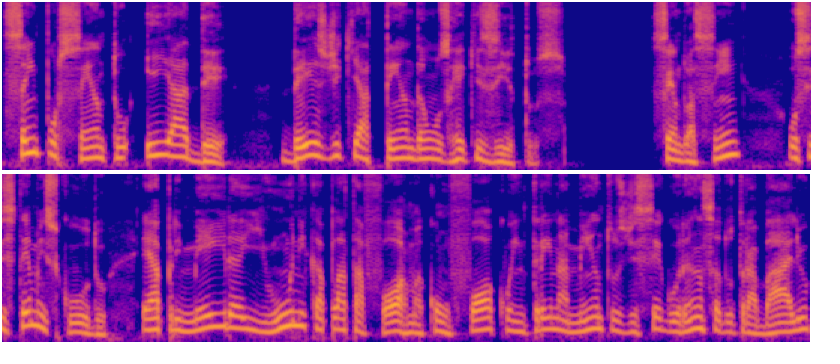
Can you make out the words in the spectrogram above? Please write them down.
100% IAD, desde que atendam os requisitos. Sendo assim, o Sistema Escudo é a primeira e única plataforma com foco em treinamentos de segurança do trabalho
